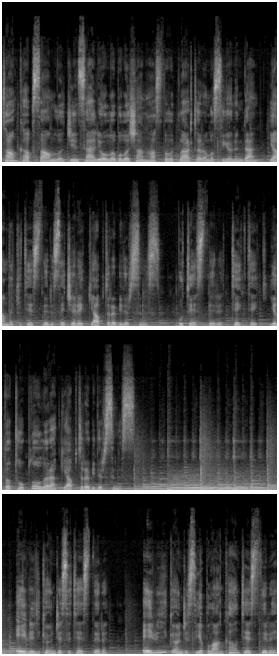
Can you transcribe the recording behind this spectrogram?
tam kapsamlı cinsel yolla bulaşan hastalıklar taraması yönünden yandaki testleri seçerek yaptırabilirsiniz. Bu testleri tek tek ya da toplu olarak yaptırabilirsiniz. Evlilik öncesi testleri Evlilik öncesi yapılan kan testleri,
